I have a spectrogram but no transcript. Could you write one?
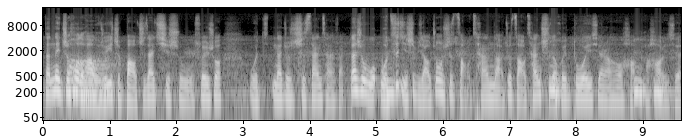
那那之后的话，我就一直保持在七十五，所以说，我那就是吃三餐饭。但是我我自己是比较重视早餐的，就早餐吃的会多一些，然后好好一些。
